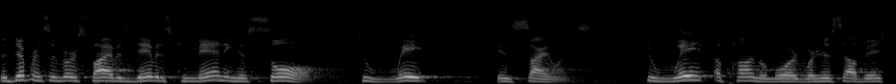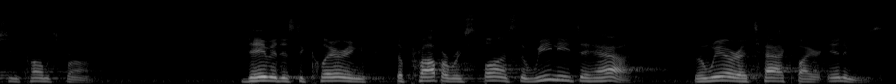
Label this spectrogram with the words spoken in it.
The difference in verse 5 is David is commanding his soul to wait in silence, to wait upon the Lord where his salvation comes from. David is declaring the proper response that we need to have when we are attacked by our enemies.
